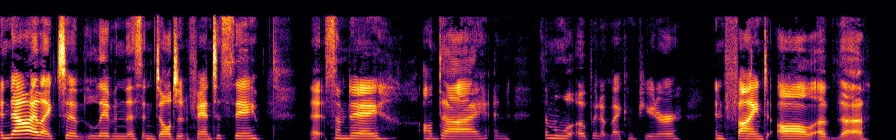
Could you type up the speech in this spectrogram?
And now I like to live in this indulgent fantasy that someday I'll die and someone will open up my computer and find all of the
